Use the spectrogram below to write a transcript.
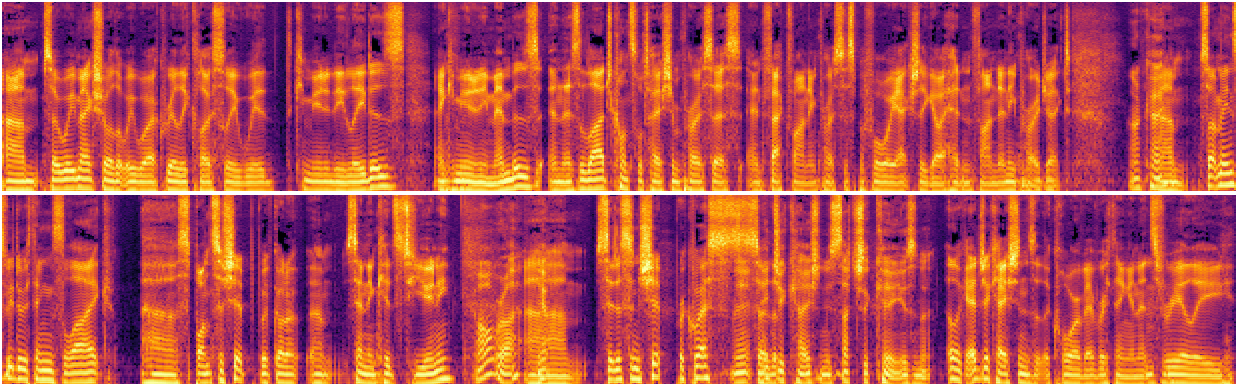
Um, so we make sure that we work really closely with the community leaders and community members, and there's a large consultation process and fact finding process before we actually go ahead and fund any project. Okay. Um, so it means we do things like uh, sponsorship. We've got a, um, sending kids to uni, All right. yep. um, citizenship requests. Yeah, so education is such a key, isn't it? look, education's at the core of everything, and Mm-hmm. it's really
